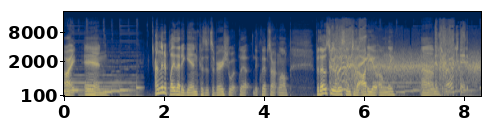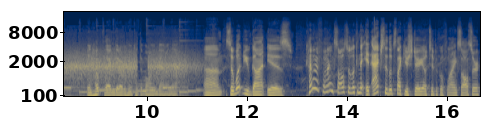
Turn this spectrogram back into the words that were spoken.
All right, and I'm going to play that again because it's a very short clip. The clips aren't long. For those who are listening to the audio only, um, and hopefully I can get over here and cut the volume down on that. Um, so what you've got is kind of a flying saucer looking at it actually looks like your stereotypical flying saucer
